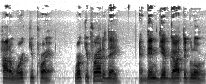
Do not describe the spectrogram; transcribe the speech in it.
how to work your prayer. Work your prayer today and then give God the glory.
